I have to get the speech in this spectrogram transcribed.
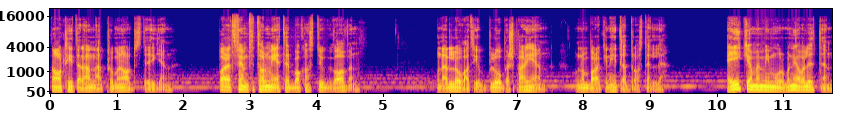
Snart hittade Anna promenadstigen. Bara ett 50-tal meter bakom stuggaven. Hon hade lovat att upp blåbärspaj igen om de bara kunde hitta ett bra ställe. Här gick jag med min mormor när jag var liten.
